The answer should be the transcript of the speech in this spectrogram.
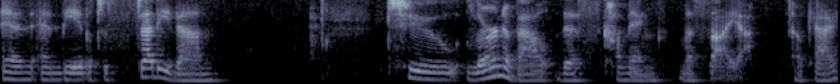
and, and be able to study them to learn about this coming Messiah. Okay?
